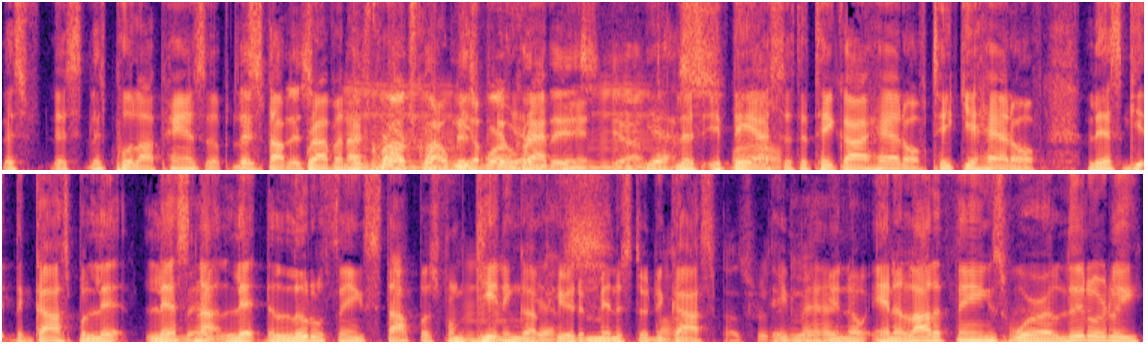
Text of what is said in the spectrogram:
let's let's let's pull our pants up. Let's, stop grabbing our let's crotch work while we up here rapping. this. Yeah. Yes. Let's if they Wow. ask us to take our hat off, take your hat off. Let's get the gospel. Let let's Amen. not let the little things stop us from getting mm. up yes. here to minister the Wow, gospel. That's really Amen. You know, and a lot of things were literally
